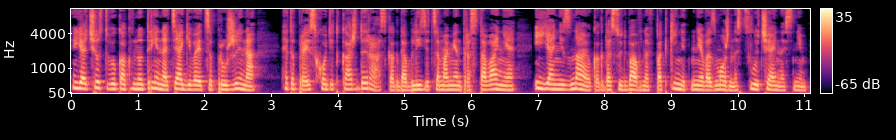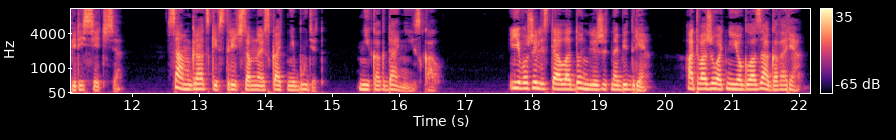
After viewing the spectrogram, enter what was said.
Я чувствую, как внутри натягивается пружина. Это происходит каждый раз, когда близится момент расставания, и я не знаю, когда судьба вновь подкинет мне возможность случайно с ним пересечься. Сам Градский встреч со мной искать не будет. Никогда не искал. Его жилистая ладонь лежит на бедре. Отвожу от нее глаза, говоря –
